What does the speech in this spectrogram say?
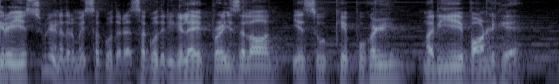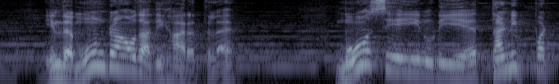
இறை இயேசுவின் எனதருமை சகோதர சகோதரிகளே பிரைசலான் இயேசுக்கே புகழ் மரியே வாழ்க. இந்த மூன்றாவது அதிகாரத்தில் மோசேயினுடைய தனிப்பட்ட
